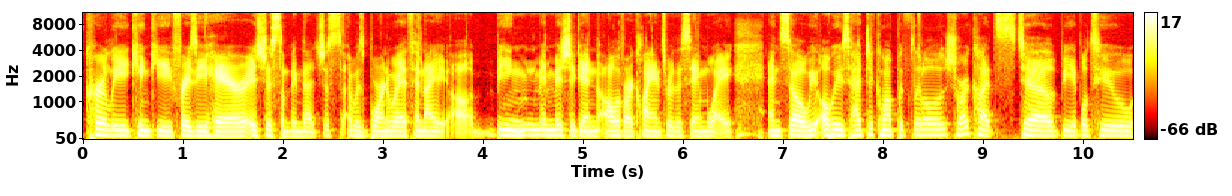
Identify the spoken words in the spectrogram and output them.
curly, kinky, frizzy hair is just something that just I was born with. And I, uh, being in Michigan, all of our clients were the same way. And so we always had to come up with little shortcuts to be able to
